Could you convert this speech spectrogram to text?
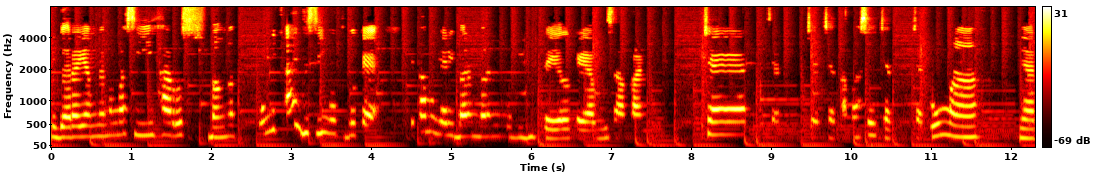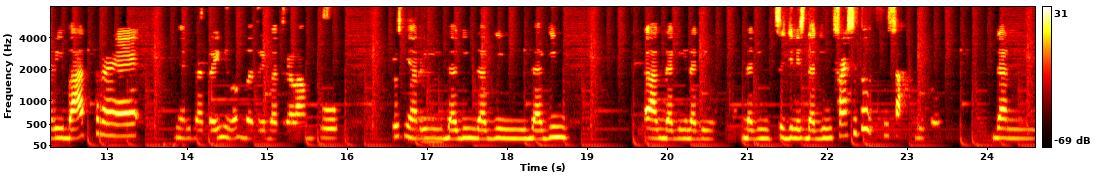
negara yang memang masih harus banget unik aja sih menurut gue kayak kita mau nyari barang-barang yang lebih detail kayak misalkan cat cat cat cat apa sih? Cat cat rumah nyari baterai nyari baterai ini loh baterai baterai lampu. Terus nyari daging daging daging eh, daging daging daging sejenis daging fresh itu susah gitu. Dan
